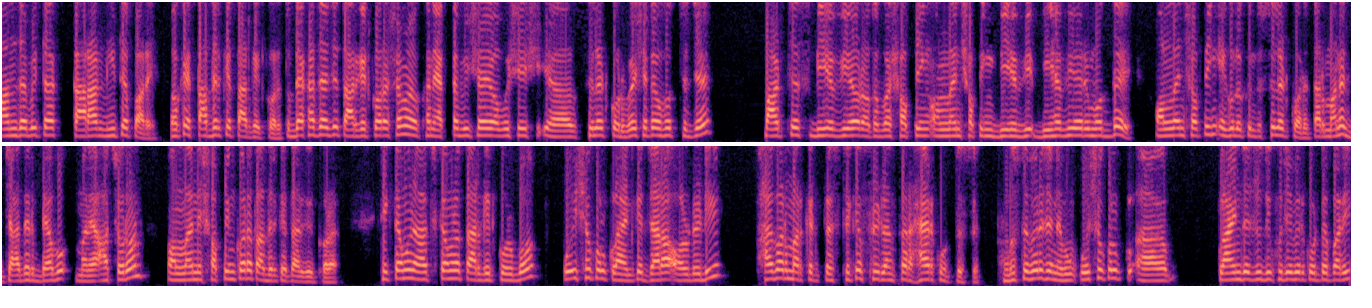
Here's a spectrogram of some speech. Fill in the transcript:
পাঞ্জাবিটা কারা নিতে পারে? ওকে তাদেরকে টার্গেট করে। তো দেখা যায় যে টার্গেট করার সময় ওখানে একটা বিষয় অবশ্যই সিলেক্ট করবে, সেটা হচ্ছে যে পারচেস বিহেভিয়ার অথবা শপিং অনলাইন শপিং বিহেভিয়ারের মধ্যে অনলাইন শপিং এগুলো কিন্তু সিলেক্ট করে। তার মানে যাদের মানে আচরণ অনলাইনে শপিং করে, তাদেরকে টার্গেট করা। ঠিক তেমন আজকে আমরা টার্গেট করব ওই সকল ক্লায়েন্টকে যারা অলরেডি ফাইবার মার্কেট প্লেস থেকে ফ্রিল্যান্সার হায়ার করতেছে। বুঝতে পেরেছেন? এবং ওই সকল ক্লায়েন্টদের যদি খুঁজে বের করতে পারি,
